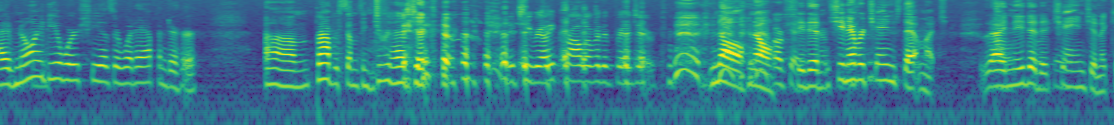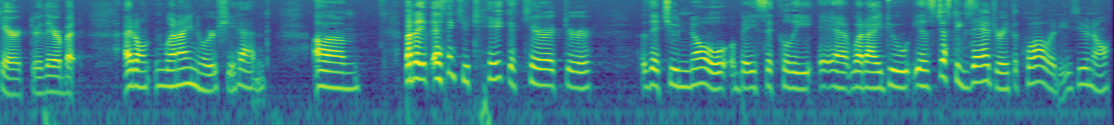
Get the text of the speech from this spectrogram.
I have no idea where she is or what happened to her. Um, probably something tragic. Did she really crawl over the bridge? Or? no, no, Okay. she didn't. She never changed that much. I Oh, needed a change in a character there, but I don't. When I knew her, she hadn't. Um, but I, I think you take a character that you know, basically, and what I do is just exaggerate the qualities. You know,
